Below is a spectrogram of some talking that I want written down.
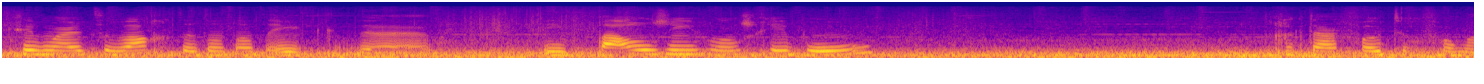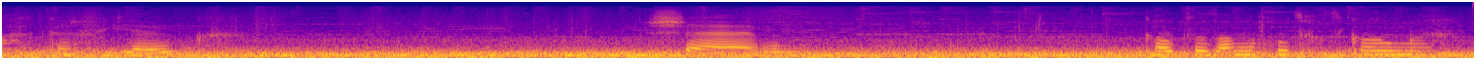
Ik zit maar te wachten totdat ik de, die paal zie van Schiphol. Daar een foto van maken. Vind ik leuk. Dus ehm, ik hoop dat het allemaal goed gaat komen.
